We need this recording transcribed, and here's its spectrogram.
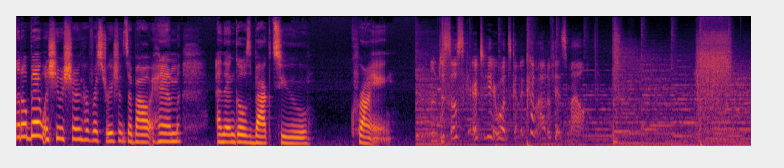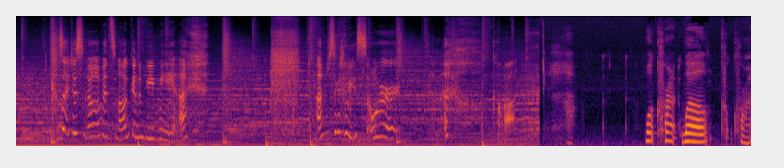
little bit when she was sharing her frustrations about him and then goes back to crying. I'm just so scared to hear what's gonna come out of his mouth. Cause I just know if it's not gonna be me, I I'm just gonna be so hurt. And, God. Well, cry, well, cr- cry,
